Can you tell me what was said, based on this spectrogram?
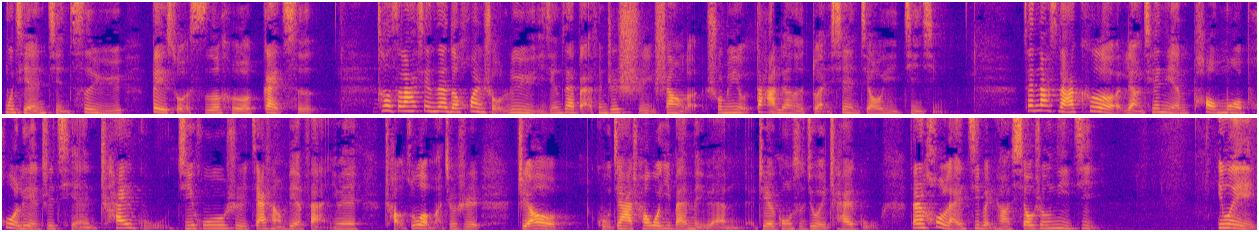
目前仅次于贝索斯和盖茨。特斯拉现在的换手率已经在百分之十以上了，说明有大量的短线交易进行。在纳斯达克两千年泡沫破裂之前，拆股几乎是家常便饭，因为炒作嘛，就是只要股价超过一百美元，这些公司就会拆股。但是后来基本上销声匿迹，因为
